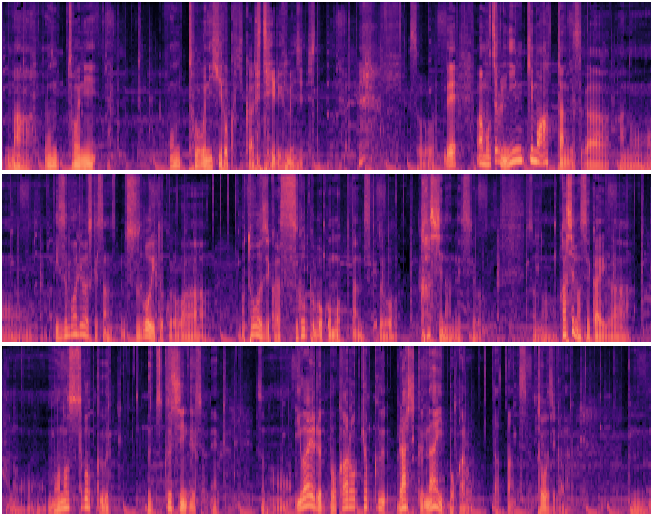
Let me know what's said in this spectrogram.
まあ本当に本当に広く聞かれている イメージでした、そう。で、まあ、もちろん人気もあったんですが、あのー出雲亮介さんすごいところは当時からすごく僕思ったんですけど歌詞なんですよ。その歌詞の世界が、あのものすごく美しいんですよね。そのいわゆるボカロ曲らしくないボカロだったんですよ当時から、うん、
